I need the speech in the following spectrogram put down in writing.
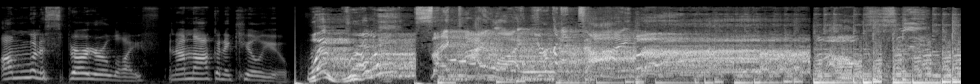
I'm gonna spare your life, and I'm not gonna kill you. Wait, really? Psych, I lied! You're gonna die!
